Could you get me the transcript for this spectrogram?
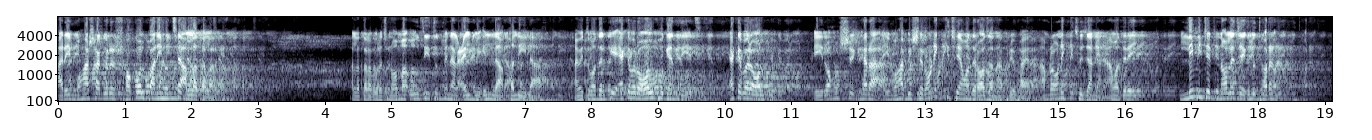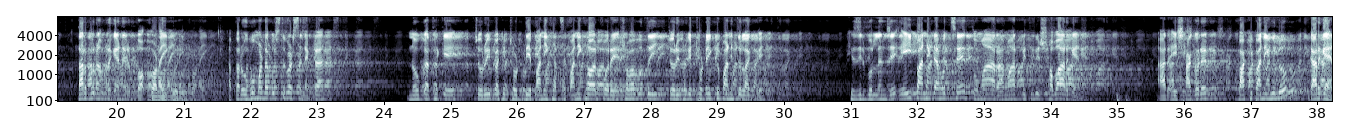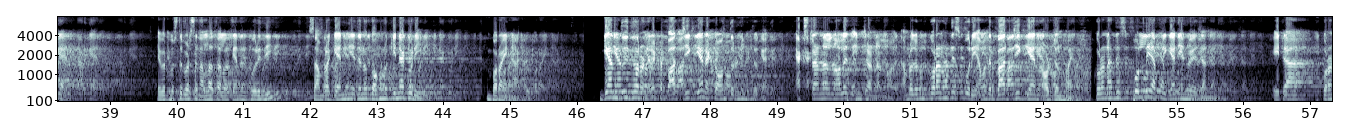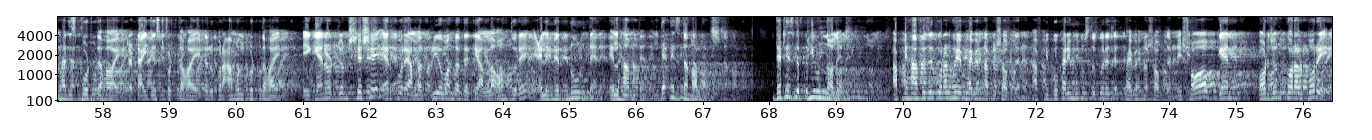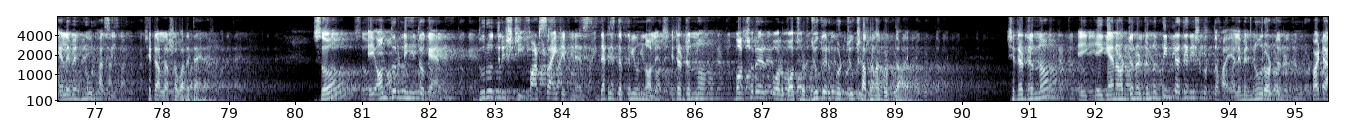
আর এই মহাসাগরের সকল পানি হচ্ছে আল্লাহ তালার জ্ঞান। আল্লাহ তালা বলেছেন ওমা মিনাল ইলমি ইল্লা কালিলা। আমি তোমাদেরকে একেবারে অল্প জ্ঞান দিয়েছি। একেবারে অল্প। এই রহস্যে ঘেরা এই মহাবিশ্বের অনেক কিছুই আমাদের অজানা প্রিয় ভাইরা আমরা অনেক কিছু জানি না। আমাদের এই লিমিটেড নলেজ এগুলো ধরে না। তারপর আমরা জ্ঞানের বড়াই করি। আপনারা উপমাটা বুঝতে পারছেন? একটা নৌকা থেকে চড়ুই পাখি ঠোঁট দিয়ে পানি খাচ্ছে। পানি খাওয়ার পরে স্বভাবতই চড়ুই পাখির ঠোঁটে একটু পানি তো লাগবে। খিজির বললেন যে এই পানিটা হচ্ছে তোমার আমার পৃথিবীর সবার জ্ঞান। আর এই সাগরের বাকি পানিগুলো কার জ্ঞান? এবার বুঝতে পারছেন আল্লাহ তাআলার জ্ঞানের পরিধি। আমরা জ্ঞান নিয়ে যেন কখনো কি না করি, বড়াই না জ্ঞান দুই ধরনের, একটা বাহ্যিক জ্ঞান, একটা অন্তর্নিহিত জ্ঞান। এক্সটার্নাল নলেজ ইন্টারনাল নলেজ আমরা যখন কোরআন হাদিস পড়ি, আমাদের বাহ্যিক জ্ঞান অর্জন হয়। কোরআন হাদিস পড়লেই আপনি জ্ঞানী হয়ে যান। এটা কোরআন হাদিস পড়তে হয়, এটা ডাইজেস্ট করতে হয়, এটার উপর আমল করতে হয়। এই জ্ঞান অর্জন শেষে এরপরে আল্লাহর প্রিয় বান্দাদেরকে আল্লাহ অন্তরে এলেমের নূর দেন, এলহাম দেন। That is the knowledge that is the pure knowledge আপনি হাফেজে কোরআন হয়ে ভাবেন না, আপনি সব জানেন। আপনি বুখারি মুখস্থ করে ভাবেন না, সব জানেন। এই সব জ্ঞান অর্জন করার পরে এলেমের নূর হাসিল হয়। সেটা আল্লাহ সবারে দেয় না। সো এই অন্তর্নিহিত জ্ঞান দূরদৃষ্টি farsightedness that is the pure knowledge এটার জন্য বছরের পর বছর, যুগের পর যুগ সাধনা করতে হয়। সেটার জন্য এই এই জ্ঞান অর্জনের জন্য তিনটা জিনিস করতে হয়, এলেমের নূর অর্জনের জন্য। কয়টা?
